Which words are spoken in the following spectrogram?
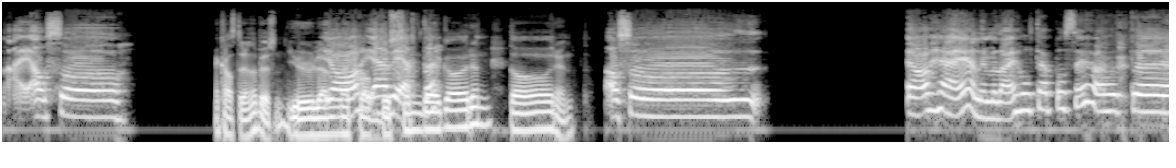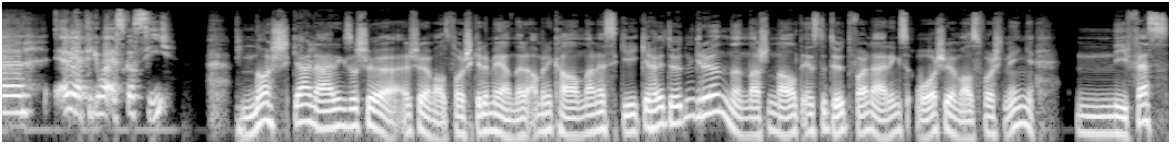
Nei, altså Jeg kaster under bussen. Julen Ja, på jeg bussen, det det. går rundt og rundt. Altså Ja, jeg er enig med deg, holdt jeg på å si. At, uh, jeg vet ikke hva jeg skal si. Norske ernærings- og sjø sjømatforskere mener amerikanerne skriker høyt uten grunn. Nasjonalt institutt for ernærings- og sjømatsforskning, NIFES,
